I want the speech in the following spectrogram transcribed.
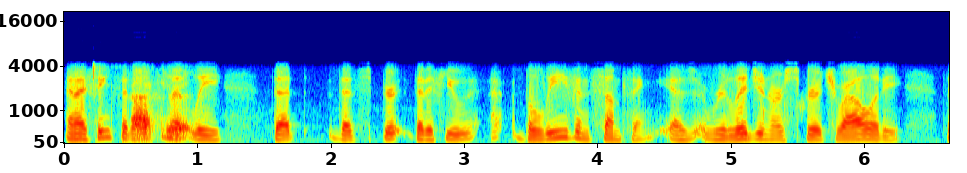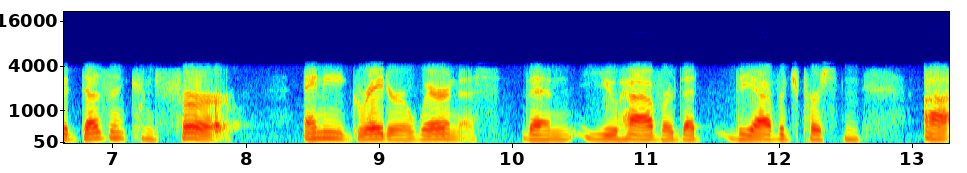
And I think that Accurate. ultimately that that spirit that if you believe in something as religion or spirituality that doesn't confer any greater awareness than you have or that the average person uh,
